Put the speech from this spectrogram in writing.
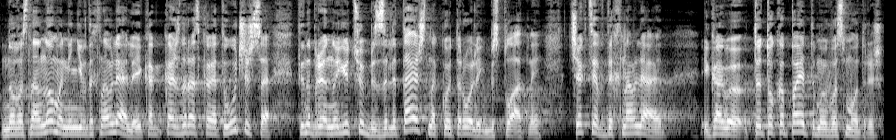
Но в основном они не вдохновляли. И как, каждый раз, когда ты учишься, ты, например, на YouTube залетаешь на какой-то ролик бесплатный, человек тебя вдохновляет. И как бы ты только поэтому его смотришь.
